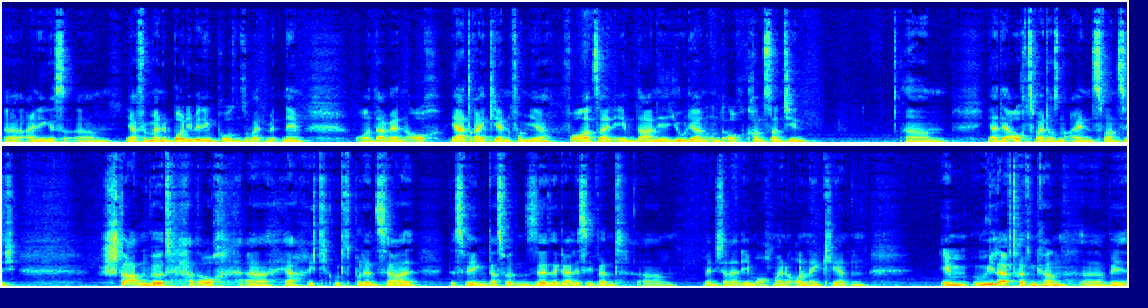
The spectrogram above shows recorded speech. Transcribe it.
äh, einiges ähm, ja, für meine Bodybuilding-Posen soweit mitnehmen. Und da werden auch ja, drei Klienten von mir vor Ort sein, eben Daniel, Julian und auch Konstantin, ähm, ja, der auch 2021 starten wird, hat auch äh, ja, richtig gutes Potenzial. Deswegen, das wird ein sehr, sehr geiles Event, ähm, wenn ich dann halt eben auch meine Online-Klienten im Real Life treffen kann, äh,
